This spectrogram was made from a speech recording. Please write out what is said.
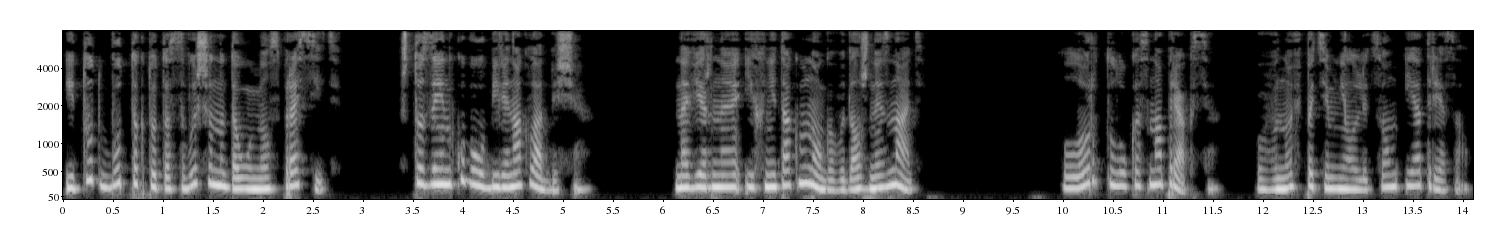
И тут будто кто-то свыше надоумил спросить, что за инкуба убили на кладбище. Наверное, их не так много, вы должны знать. Лорд Лукас напрягся, вновь потемнел лицом и отрезал.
